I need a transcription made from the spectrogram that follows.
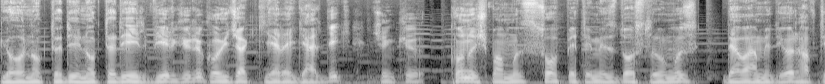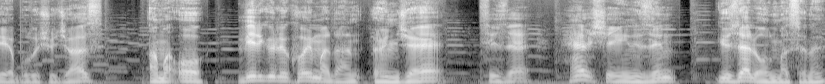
yo nokta değil nokta değil virgülü koyacak yere geldik. Çünkü konuşmamız, sohbetimiz, dostluğumuz devam ediyor. Haftaya buluşacağız. Ama o virgülü koymadan önce size her şeyinizin güzel olmasını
